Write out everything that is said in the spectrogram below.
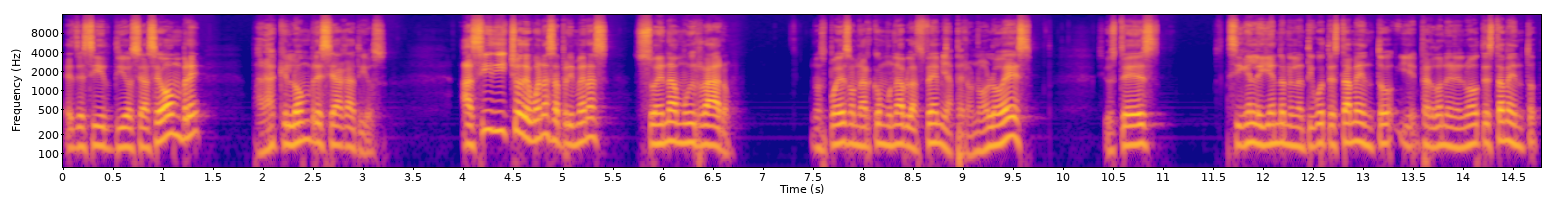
Es decir, Dios se hace hombre para que el hombre se haga Dios. Así dicho de buenas a primeras, suena muy raro, nos puede sonar como una blasfemia, pero no lo es. Si ustedes siguen leyendo en el Antiguo Testamento, y, perdón, en el Nuevo Testamento,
